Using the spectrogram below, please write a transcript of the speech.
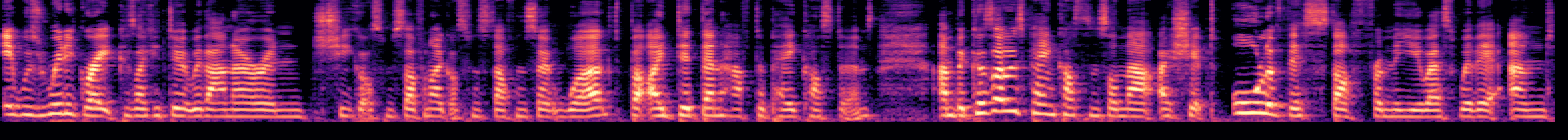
it was really great because I could do it with Anna and she got some stuff and I got some stuff and so it worked. But I did then have to pay customs. And because I was paying customs on that, I shipped all of this stuff from the US with it. And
